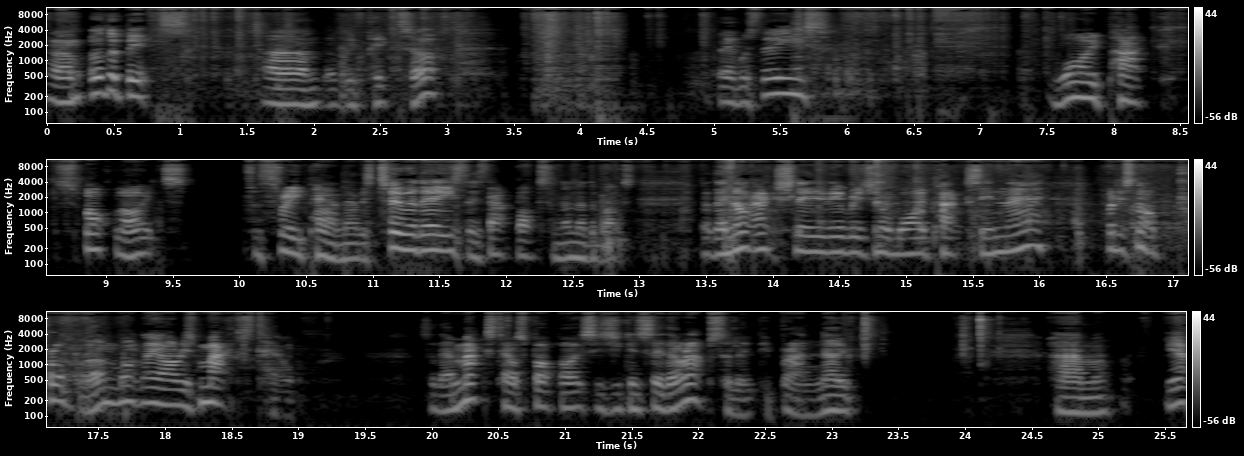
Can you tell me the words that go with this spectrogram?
Um, other bits um, that we picked up. There was these Wipac spotlights for three pound. Now there's two of these. There's that box and another box, but they're not actually the original Wipacs in there. But it's not a problem. What they are is Maxtel. So they're Maxtel spotlights. As you can see, they're absolutely brand new. Um, Yeah,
